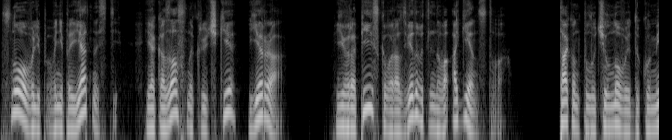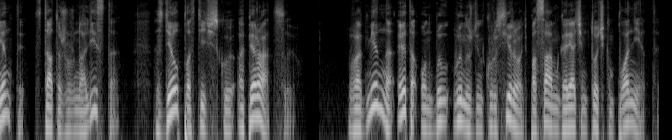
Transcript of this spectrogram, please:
снова влип в неприятности и оказался на крючке ЕРА, Европейского разведывательного агентства. Так он получил новые документы, статус журналиста, сделал пластическую операцию. В обмен на это он был вынужден курсировать по самым горячим точкам планеты.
